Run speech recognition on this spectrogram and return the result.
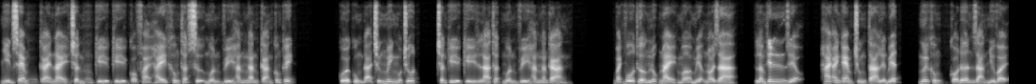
nhìn xem cái này Trần Kỳ Kỳ có phải hay không thật sự muốn vì hắn ngăn cản công kích. Cuối cùng đã chứng minh một chút, Trần Kỳ Kỳ là thật muốn vì hắn ngăn cản. Bạch vô thường lúc này mở miệng nói ra, Lâm Thiên Diệu, hai anh em chúng ta liền biết, ngươi không có đơn giản như vậy.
